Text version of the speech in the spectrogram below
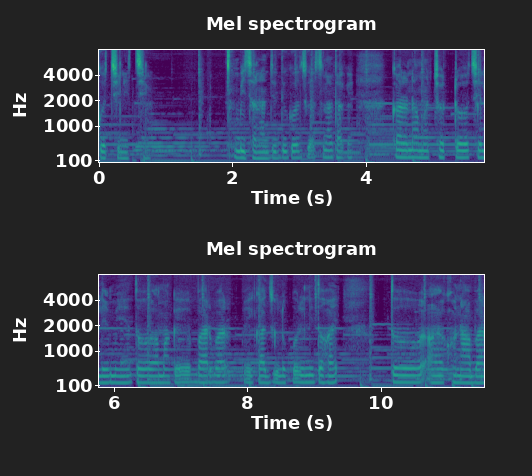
গুছিয়ে নিচ্ছি। বিছানার যদি গোছ গাছ না থাকে, কারণ আমার ছোট্ট ছেলে মেয়ে তো আমাকে বারবার এই কাজগুলো করে নিতে হয়। তো এখন আবার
